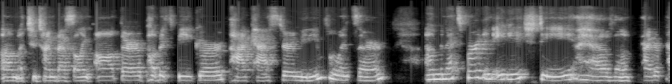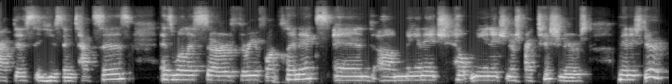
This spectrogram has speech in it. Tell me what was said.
um, a two time bestselling author, public speaker, podcaster, and media influencer. I'm an expert in ADHD. I have a private practice in Houston, Texas, as well as serve three or four clinics and um, manage, help manage nurse practitioners manage their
